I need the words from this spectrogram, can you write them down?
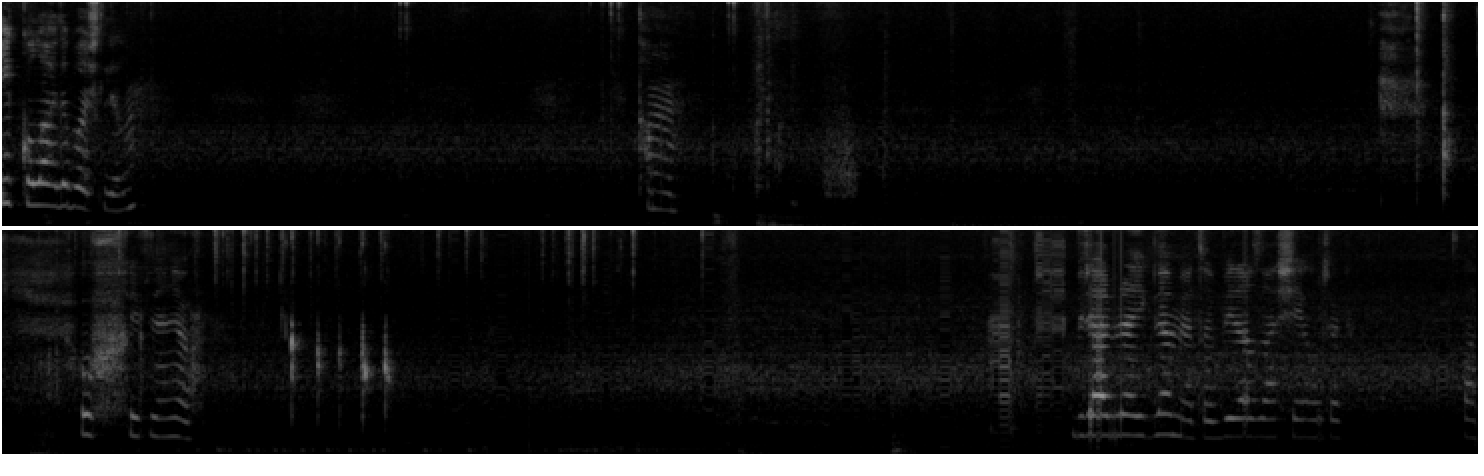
İlk kolayda başlayalım. Tamam. Uf yükleniyor. Birer birer yüklenmiyor tabi birazdan şey olacak. 12,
